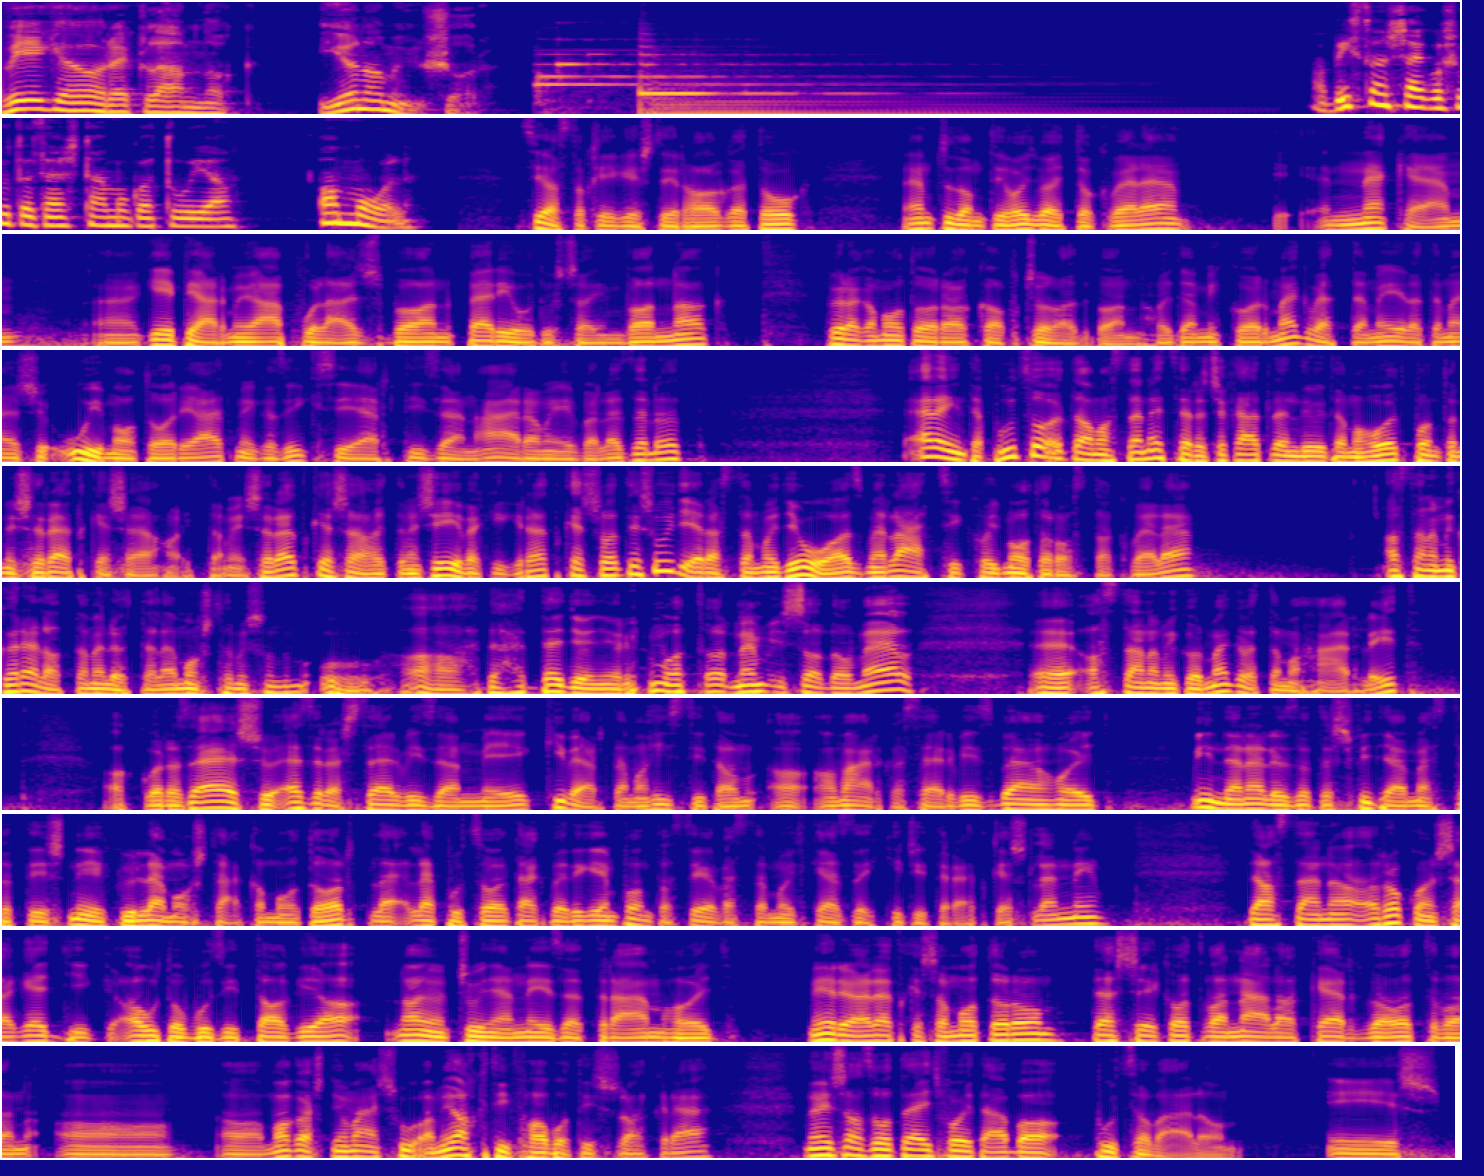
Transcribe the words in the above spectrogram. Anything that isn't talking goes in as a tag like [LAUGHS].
Vége a reklámnak, jön a műsor. A biztonságos utazás támogatója a MOL. Sziasztok égéstér hallgatók! Nem tudom, ti hogy vagytok vele. Nekem eh, gépjármű ápolásban periódusaim vannak, főleg a motorral kapcsolatban, hogy amikor megvettem életem első új motorját, még az XR 13 évvel ezelőtt, Eleinte pucoltam, aztán egyszerre csak átlendültem a holdponton, és retkes elhagytam. És retkes elhagytam, és évekig retkes volt, és úgy éreztem, hogy jó az, mert látszik, hogy motoroztak vele. Aztán, amikor eladtam előtte, lemostam, és mondom, ú, ah, de, hát de gyönyörű motor, nem is adom el. E, aztán, amikor megvettem a Harley-t, akkor az első ezres szervizem még kivertem a hisztit a, a, a márka szervizben, hogy minden előzetes figyelmeztetés nélkül lemosták a motort, le, lepucolták, pedig én pont azt élveztem, hogy kezd egy kicsit retkes lenni. De aztán a rokonság egyik autóbuzi tagja nagyon csúnyán nézett rám, hogy miért olyan retkes a motorom, tessék, ott van nála a kertben, ott van a, a magas nyomású, ami aktív habot is rak rá. Na és azóta egyfolytában pucoválom. És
